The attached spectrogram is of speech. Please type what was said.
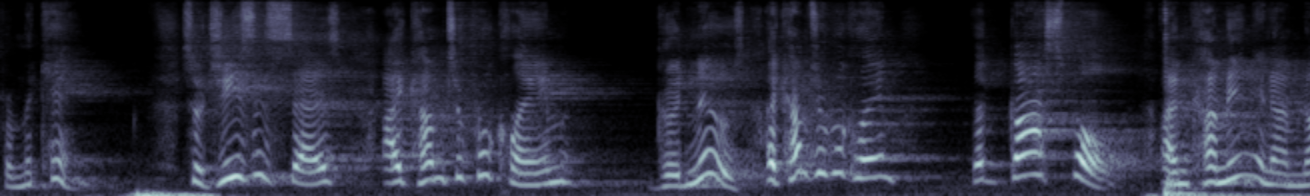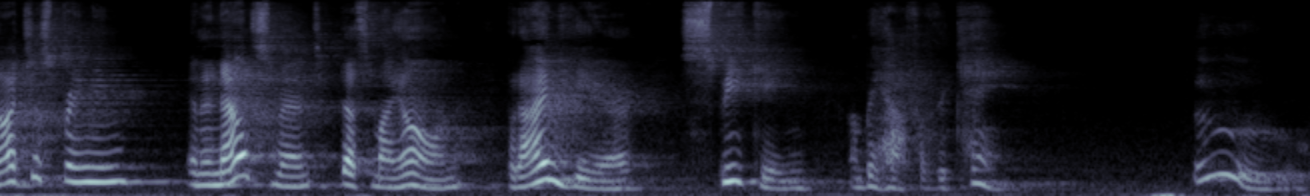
from the king. So Jesus says, I come to proclaim good news. I come to proclaim the gospel. I'm coming and I'm not just bringing an announcement that's my own, but I'm here speaking on behalf of the king. Ooh.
